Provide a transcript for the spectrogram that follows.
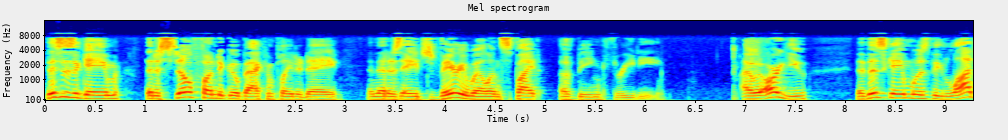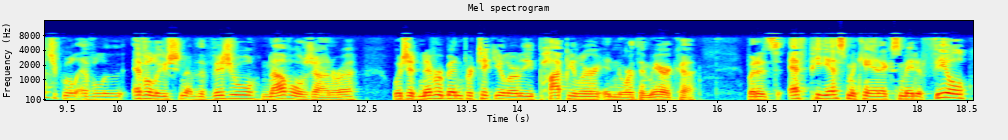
This is a game that is still fun to go back and play today, and that has aged very well in spite of being 3D. I would argue that this game was the logical evolu- evolution of the visual novel genre, which had never been particularly popular in North America, but its FPS mechanics made it feel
